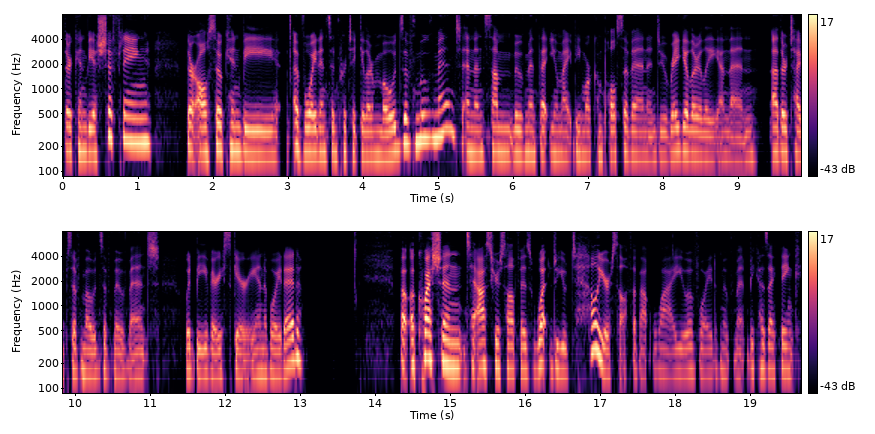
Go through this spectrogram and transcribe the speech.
there can be a shifting. There also can be avoidance in particular modes of movement, and then some movement that you might be more compulsive in and do regularly, and then other types of modes of movement would be very scary and avoided. But a question to ask yourself is what do you tell yourself about why you avoid movement? Because I think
